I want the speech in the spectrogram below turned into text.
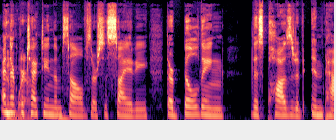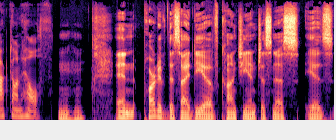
and they're aware. protecting mm-hmm. themselves, their society. They're building this positive impact on health. Hmm And part of this idea of conscientiousness is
